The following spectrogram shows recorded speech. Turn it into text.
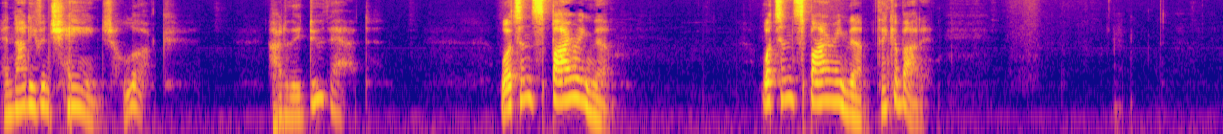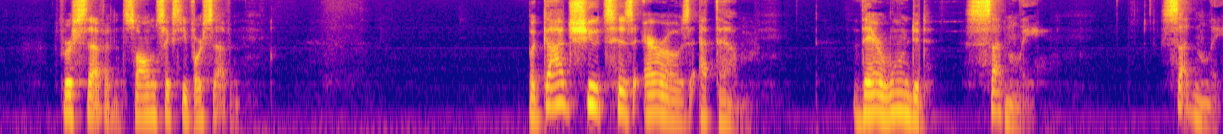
and not even change a look. How do they do that? What's inspiring them? What's inspiring them? Think about it. Verse 7, Psalm 64 7. But God shoots his arrows at them. They are wounded suddenly. Suddenly.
